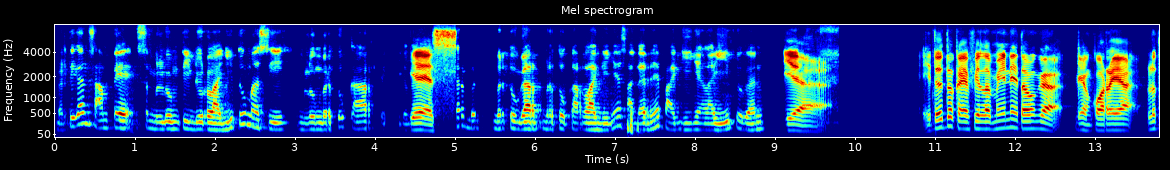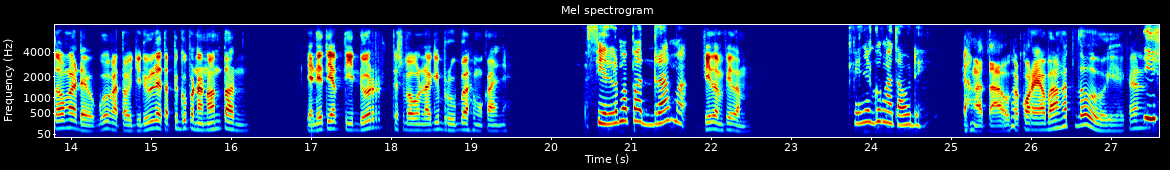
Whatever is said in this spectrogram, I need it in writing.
Berarti kan sampai sebelum tidur lagi tuh masih belum bertukar. Gitu. Yes. Ntar ber- Bertukar bertukar laginya sadarnya paginya lagi itu kan. Iya. Itu tuh kayak film ini tau nggak? Yang Korea. Lu tau nggak deh? Gue nggak tahu judulnya tapi gue pernah nonton. Yang dia tiap tidur terus bangun lagi berubah mukanya. film apa drama Film-film. kayaknya gue nggak tahu deh Ya nggak tahu. Nggak Korea banget lu, ya kan? ih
